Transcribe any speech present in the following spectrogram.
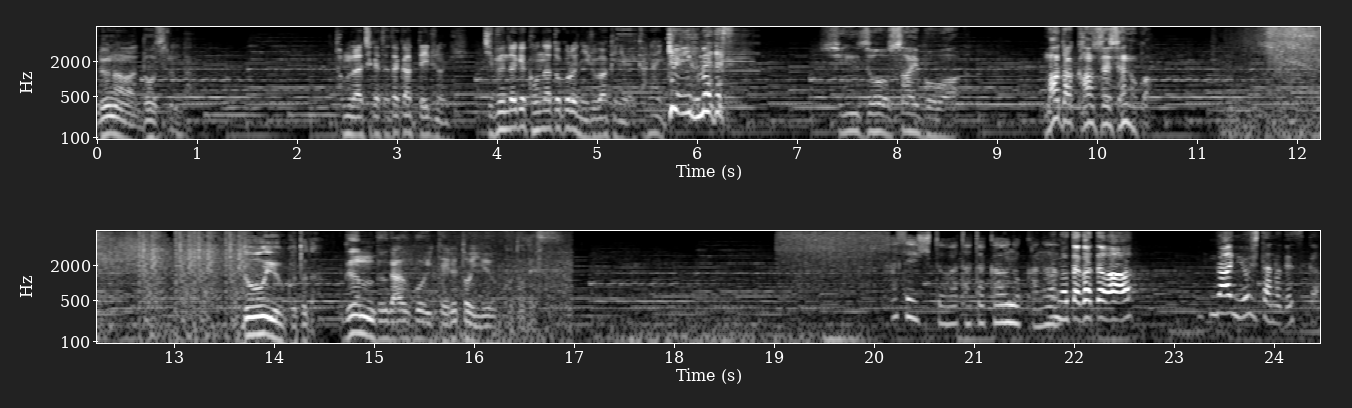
ルナはどうするんだ？友達が戦っているのに自分だけこんなところにいるわけにはいかない。原因不明です心臓細胞はまだ完成せんのか？どういうことだ？軍部が動いているということです。なぜ人は戦うのかあななた方は何をしたのですか？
